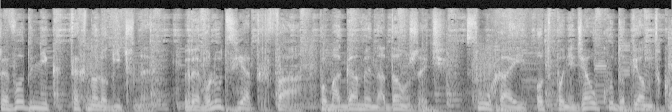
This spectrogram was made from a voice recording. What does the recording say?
Przewodnik technologiczny. Rewolucja trwa. Pomagamy nadążyć. Słuchaj od poniedziałku do piątku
